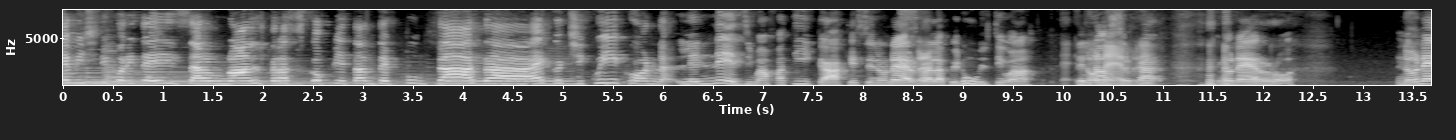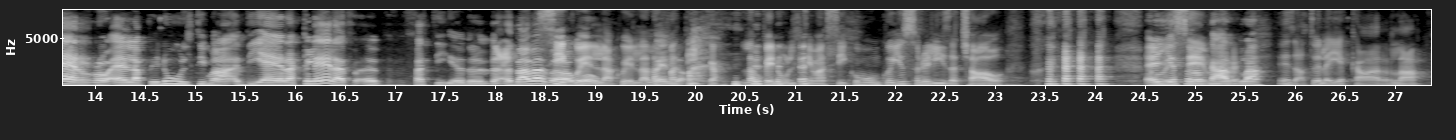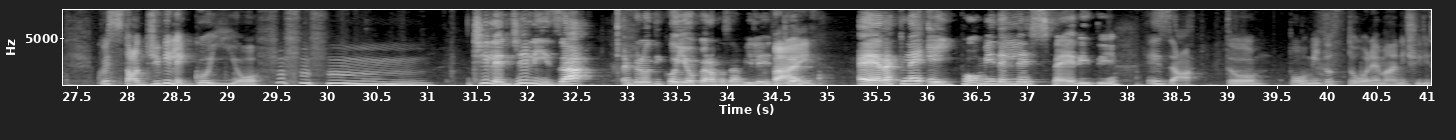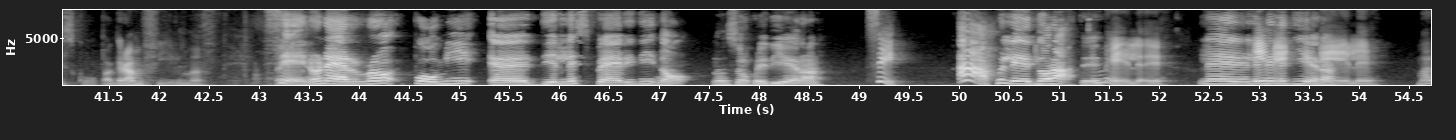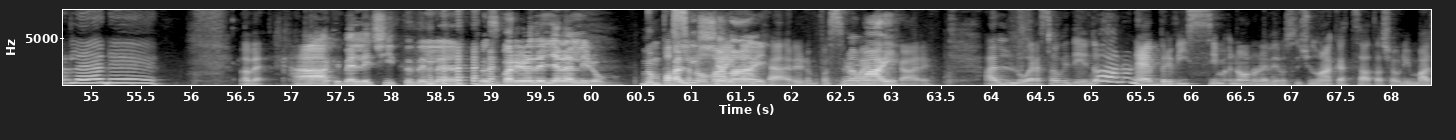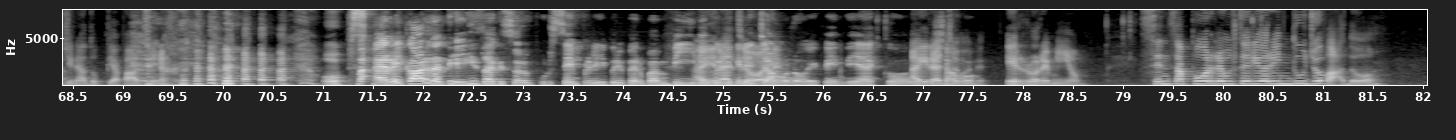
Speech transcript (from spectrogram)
benvenuti amici di Fuori Tales a un'altra scoppiettante puntata. Eccoci qui con l'ennesima fatica, che se non erro Sì. è la penultima Eh, del non nostro ca- Non erro. Non erro, è la penultima di Eracle, la f- eh, fatica. Sì, quella, quella, la Quello. fatica, la penultima, sì. Comunque io sono Elisa, ciao. E io sono sempre. Carla. Esatto, e lei è Carla. Quest'oggi vi leggo io. Ci legge Elisa, e ve lo dico io però cosa vi legge. Vai. Eracle e i pomi delle Esperidi. Esatto. Pomi, dottone, manici di scopa. Gran film. Se non erro, pomi eh, delle Esperidi, no, non sono quelle di Era. Sì. Ah, quelle dorate. E mele. Le, le mele me- di Era. mele. Marlene. Vabbè. Ah, che belle cheat del svarione degli anelli. non- Non possono mai, mai. mancare, non possono No, mai, mai. mancare. Allora, stavo vedendo, ah, non è brevissima. No, non è vero, sto dicendo una cazzata, c'è un'immagine a doppia pagina. Ops. Ma eh, ricordati, Elisa, che sono pur sempre libri per bambini, Hai quelli che ragione. leggiamo noi, quindi ecco. Hai diciamo- ragione, errore mio. Senza porre ulteriore indugio vado?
